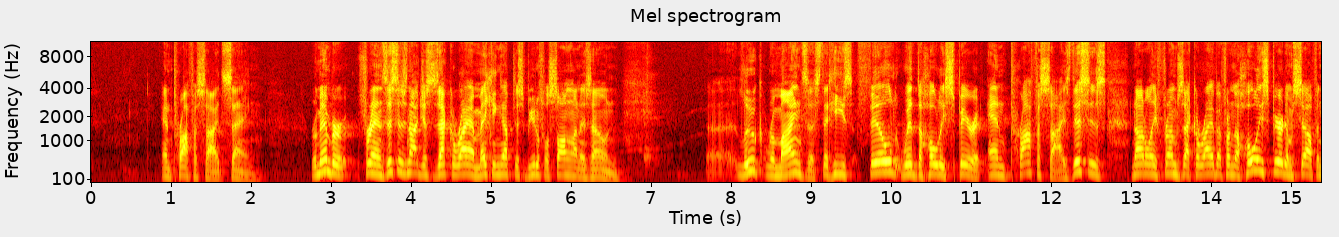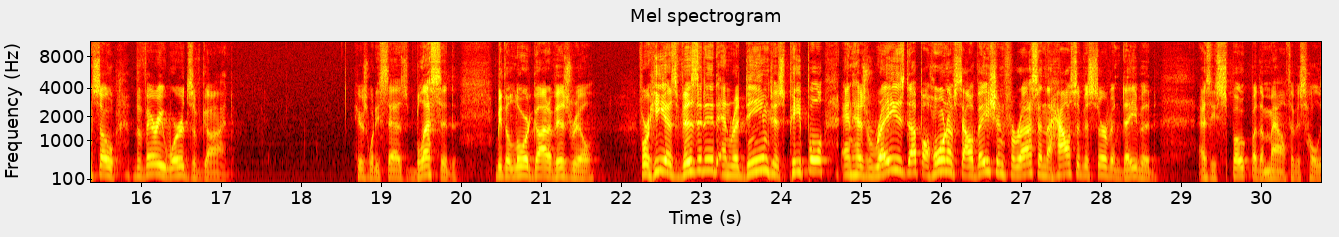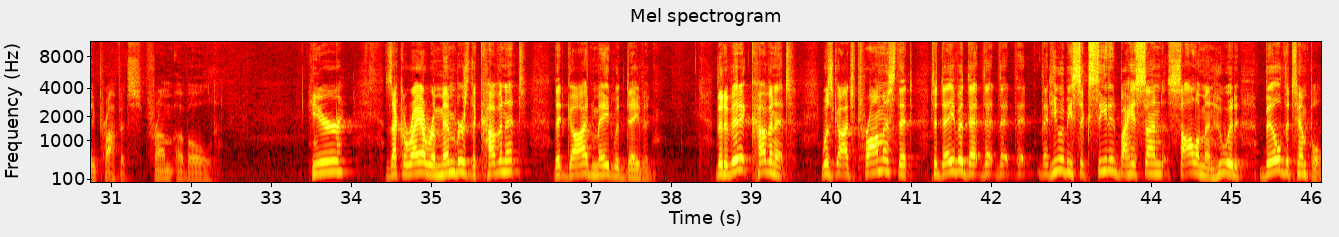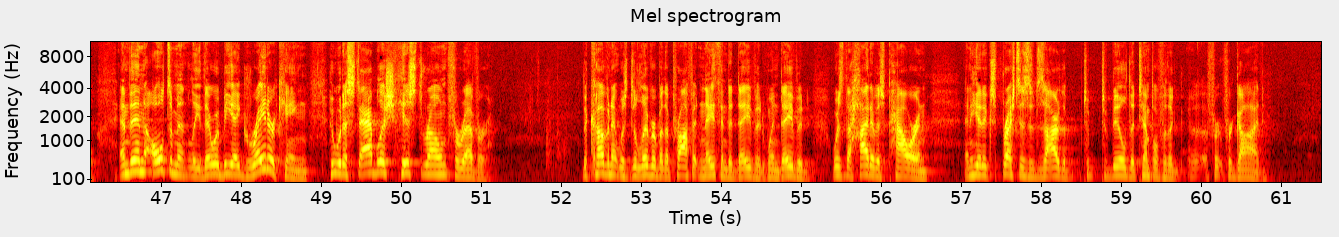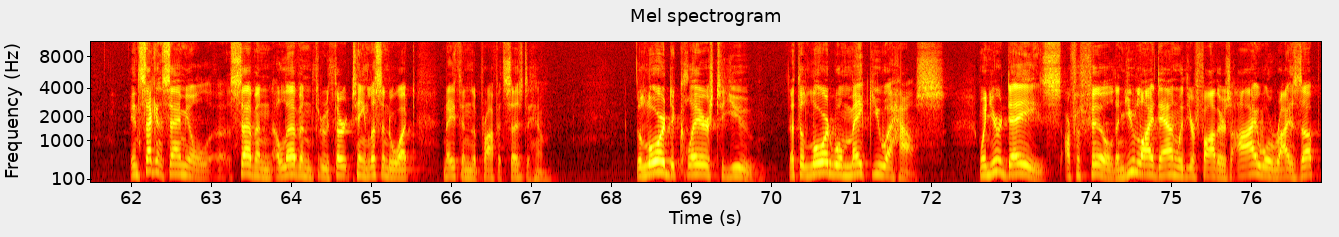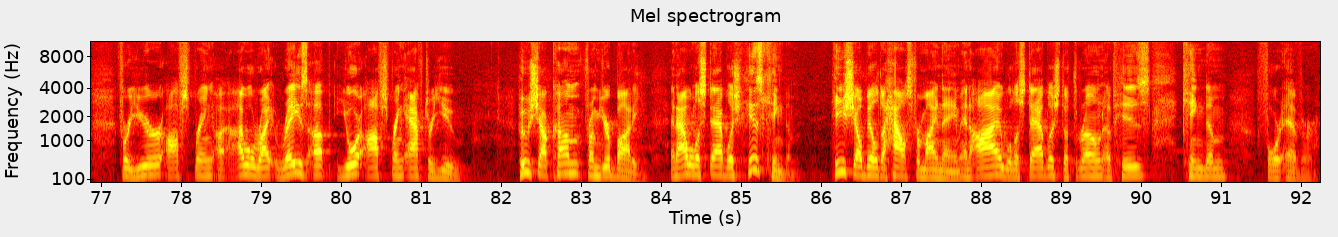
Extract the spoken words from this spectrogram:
and prophesied, saying, Remember, friends, this is not just Zechariah making up this beautiful song on his own. Uh, Luke reminds us that he's filled with the Holy Spirit and prophesies. This is not only from Zechariah, but from the Holy Spirit himself, and so the very words of God. Here's what he says Blessed be the Lord God of Israel, for he has visited and redeemed his people and has raised up a horn of salvation for us in the house of his servant David, as he spoke by the mouth of his holy prophets from of old. Here, Zechariah remembers the covenant that God made with David. The Davidic covenant was God's promise that, to David that, that, that, that, that he would be succeeded by his son Solomon, who would build the temple. And then ultimately, there would be a greater king who would establish his throne forever. The covenant was delivered by the prophet Nathan to David when David was the height of his power and, and he had expressed his desire to, to, to build the temple for, the, uh, for, for God. In 2 Samuel uh, 7 11 through 13, listen to what Nathan the prophet says to him The Lord declares to you that the Lord will make you a house. When your days are fulfilled and you lie down with your fathers, I will rise up for your offspring. Uh, I will raise up your offspring after you, who shall come from your body, and I will establish his kingdom. He shall build a house for my name, and I will establish the throne of his kingdom forever.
